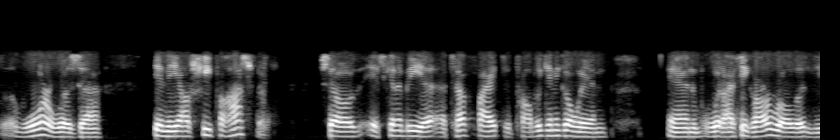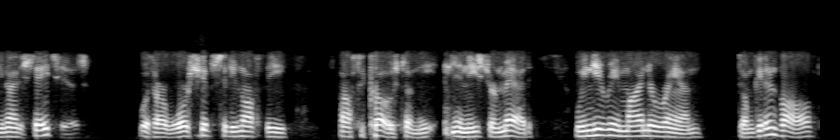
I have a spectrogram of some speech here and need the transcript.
war was uh, in the Al Shifa hospital. So it's going to be a, a tough fight. They're probably going to go in, and what I think our role in the United States is with our warships sitting off the off the coast on the in Eastern Med, we need to remind Iran don't get involved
